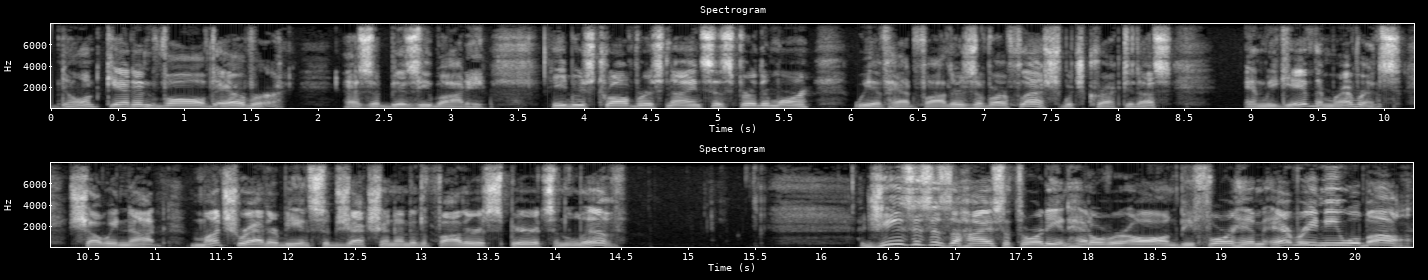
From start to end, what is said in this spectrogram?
don't get involved ever as a busybody. Hebrews 12, verse 9 says, Furthermore, we have had fathers of our flesh which corrected us, and we gave them reverence. Shall we not much rather be in subjection unto the Father of spirits and live? Jesus is the highest authority and head over all, and before him every knee will bow.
